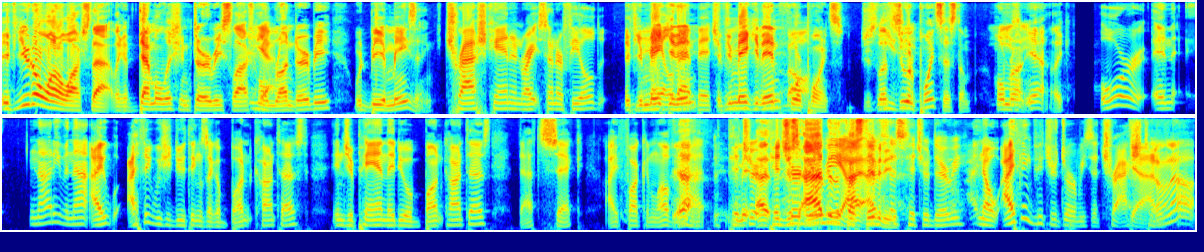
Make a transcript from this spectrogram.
if you don't want to watch that, like a demolition derby slash home Yeah. run derby would be amazing. trash can in right center field. If you nail make it that in, bitch if you make it with in, the four ball. points. Just let's Easy. do a point system. Home run. Easy. Yeah, like Or and not even that. I I think we should do things like a bunt contest. In Japan, they do a bunt contest. That's sick. I fucking love yeah. that. pitcher, uh, pitcher just derby. add to the I- I've festivities. said pitcher derby. No, I think pitcher derby's a trash. Yeah, I take. don't know.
